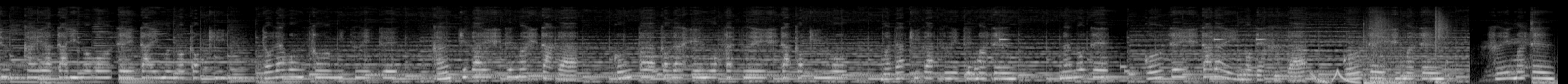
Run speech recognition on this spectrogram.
30回あたりの合成タイムの時、ドラゴン層について、勘違いしてましたが、コンパートら辺を撮影した時も、まだ気がついてません。なので、合成したらいいのですが、合成しません。すいません。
